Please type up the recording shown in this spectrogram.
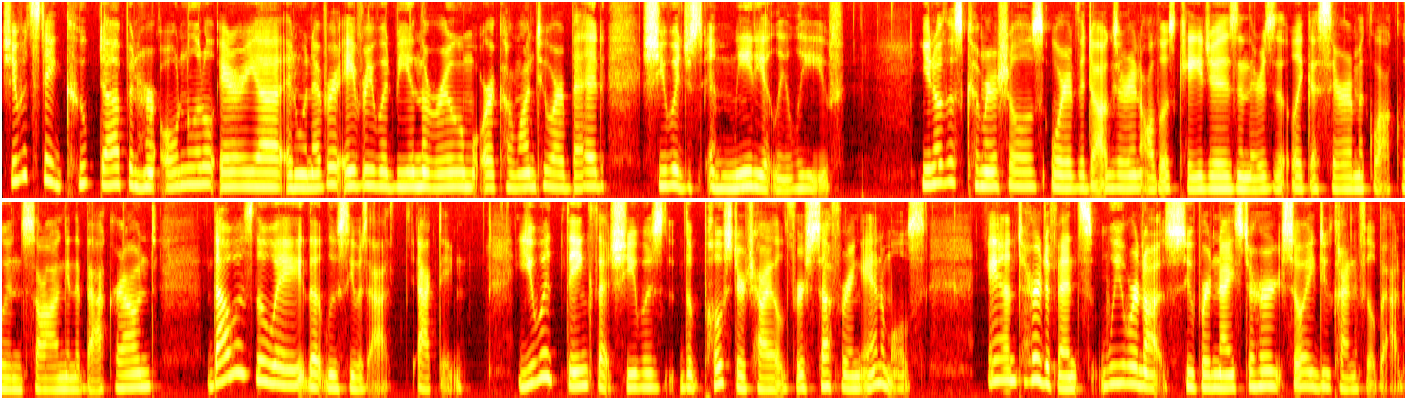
She would stay cooped up in her own little area, and whenever Avery would be in the room or come onto our bed, she would just immediately leave. You know those commercials where the dogs are in all those cages and there's like a Sarah McLachlan song in the background? That was the way that Lucy was act- acting. You would think that she was the poster child for suffering animals. And to her defense, we were not super nice to her, so I do kind of feel bad.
